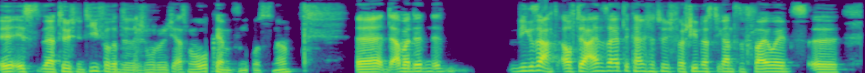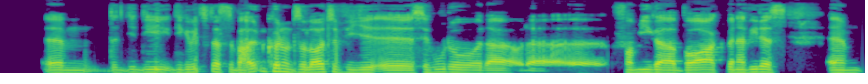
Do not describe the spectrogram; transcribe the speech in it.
äh, ist natürlich eine tiefere Division, wo du dich erstmal hochkämpfen musst. Ne? Äh, aber wie gesagt, auf der einen Seite kann ich natürlich verstehen, dass die ganzen Flyweights äh, ähm, die, die, die Gewichtsklasse behalten können und so Leute wie äh, Cejudo oder, oder äh, Formiga, Borg, Benavides, ähm,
